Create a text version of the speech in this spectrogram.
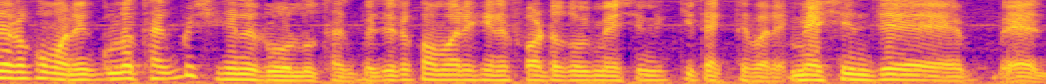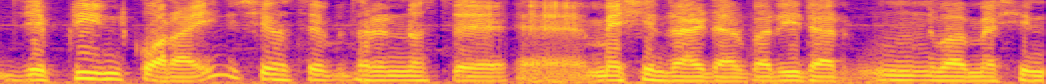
যেরকম অনেকগুলো থাকবে, সেখানে রোলও থাকবে। যেরকম আমার এখানে ফটোকপি মেশিন কি থাকতে পারে? মেশিন যে যে প্রিন্ট করায়। সে হচ্ছে, ধরেন হচ্ছে মেশিন রাইডার বা রিডার বা মেশিন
